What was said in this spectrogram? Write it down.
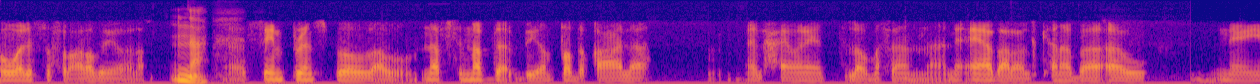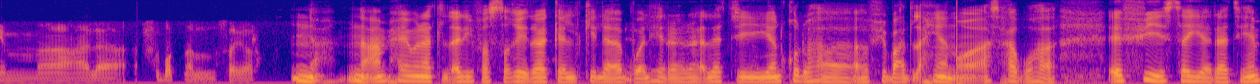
هو لسه في العربية ولا نعم. same principle أو نفس المبدأ بينطبق على الحيوانات لو مثلا قاعد على الكنبة أو نايم على في بطن السيارة. نعم نعم حيوانات الأليفة الصغيرة كالكلاب والهررة التي ينقلها في بعض الأحيان وأصحابها في سياراتهم.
